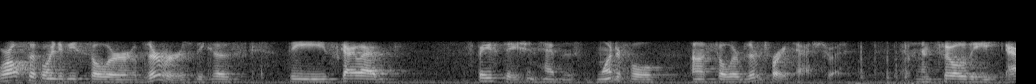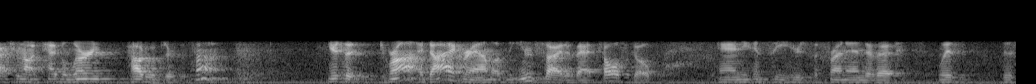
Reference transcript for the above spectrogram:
were also going to be solar observers because the Skylab space station had this wonderful uh, solar observatory attached to it. And so the astronauts had to learn how to observe the sun. Here's a, dra- a diagram of the inside of that telescope, and you can see here's the front end of it with this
